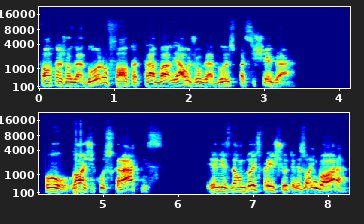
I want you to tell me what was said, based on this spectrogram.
Falta jogador ou falta trabalhar os jogadores para se chegar? Ou, lógico, os craques eles dão dois, três chutes, eles vão embora.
